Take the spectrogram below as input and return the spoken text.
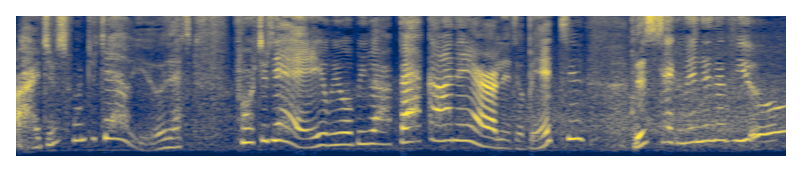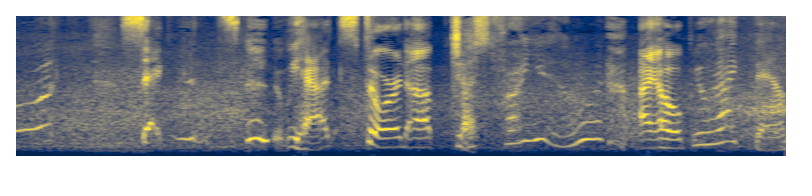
I just want to tell you that for today we will be back on air a little bit. This segment and a few segments that we had stored up just for you. I hope you like them.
